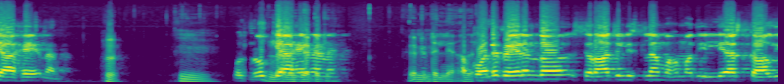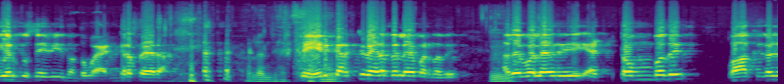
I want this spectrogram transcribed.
ക്യാഹേ എന്നാണ്. ഉസു ക്യാഹേ അപ്പൊ അവന്റെ പേരെന്തോ? സിറാജുൽ ഇസ്ലാം മുഹമ്മദ് ഇല്യാസ് കാലിയർ കുസേവി എന്തോ. ഭയങ്കര പേരാ. പേര് കറക്റ്റ് പേരെന്തല്ലേ പറഞ്ഞത്. അതേപോലെ ഒരു എട്ടൊമ്പത് വാക്കുകൾ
